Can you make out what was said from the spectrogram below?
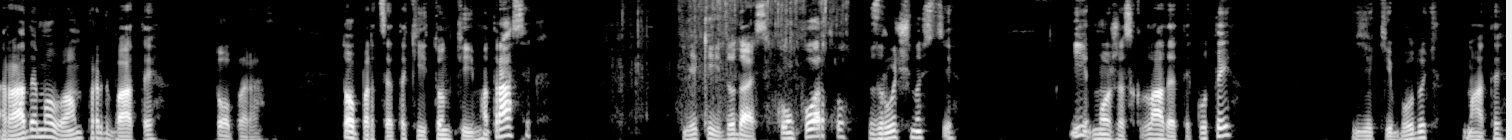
радимо вам придбати топера. Топер це такий тонкий матрасик, який додасть комфорту, зручності і може складати кути, які будуть мати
